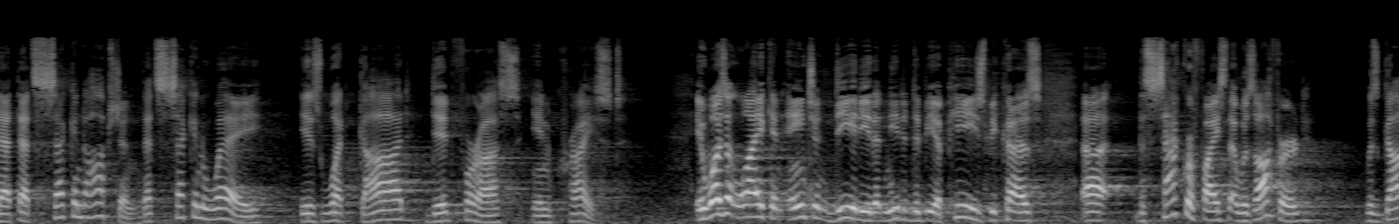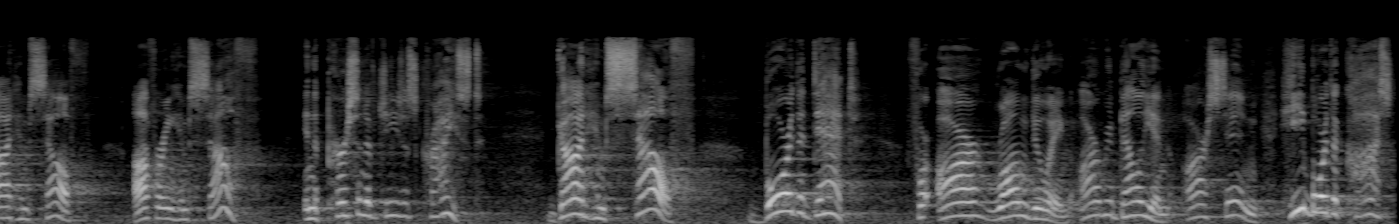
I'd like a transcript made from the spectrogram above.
that that second option, that second way, is what God did for us in Christ. It wasn't like an ancient deity that needed to be appeased because uh, the sacrifice that was offered was God Himself offering Himself in the person of Jesus Christ. God Himself bore the debt for our wrongdoing, our rebellion, our sin. He bore the cost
